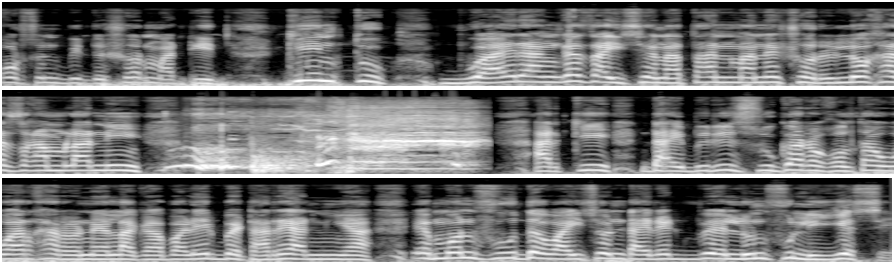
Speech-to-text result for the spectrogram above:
করছেন বিদেশের মাটিত কিন্তু বুয়াইর আঙ্গা যাইছে না তাইন মানে শরীরও খাজ কামলানি আর কি ডায়াবেটিস সুগার অকলতা হওয়ার কারণে লাগাবাড়ির বেটারে আনিয়া এমন ফু দেওয়াইছন ডাইরেক্ট বেলুন ফুলি গেছে।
